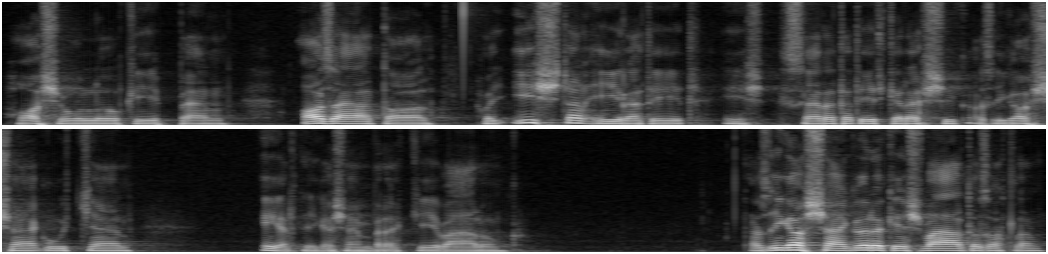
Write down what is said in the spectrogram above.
Hasonlóképpen azáltal, hogy Isten életét és szeretetét keressük az igazság útján, értékes emberekké válunk. Az igazság örök és változatlan.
